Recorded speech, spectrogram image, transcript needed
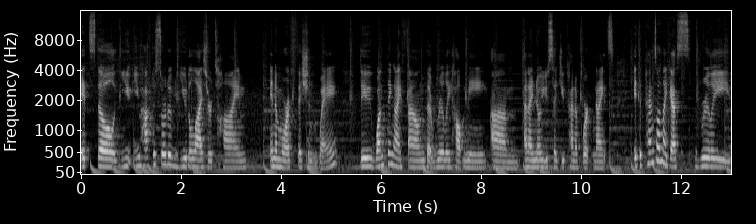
it's still you you have to sort of utilize your time in a more efficient way. The one thing I found that really helped me, um, and I know you said you kind of work nights, it depends on, I guess, really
